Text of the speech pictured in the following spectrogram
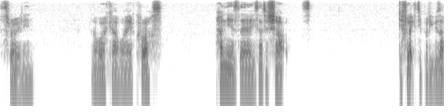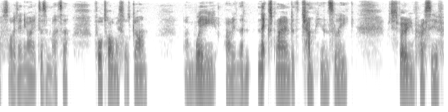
Throw it in. Gonna work our way across. Panya's there. He's had a shot deflected, but he was offside anyway. It doesn't matter. Full time whistle's gone. And we are in the next round of the Champions League, which is very impressive.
